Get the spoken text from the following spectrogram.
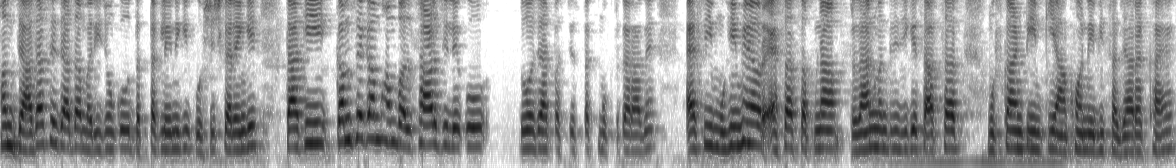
हम ज़्यादा से ज़्यादा मरीजों को दत्तक लेने की कोशिश करेंगे ताकि कम से कम हम वलसाड़ ज़िले को 2025 तक मुक्त करा दें। ऐसी मुहिम है और ऐसा सपना प्रधानमंत्री जी के साथ साथ मुस्कान टीम की आँखों ने भी सजा रखा है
